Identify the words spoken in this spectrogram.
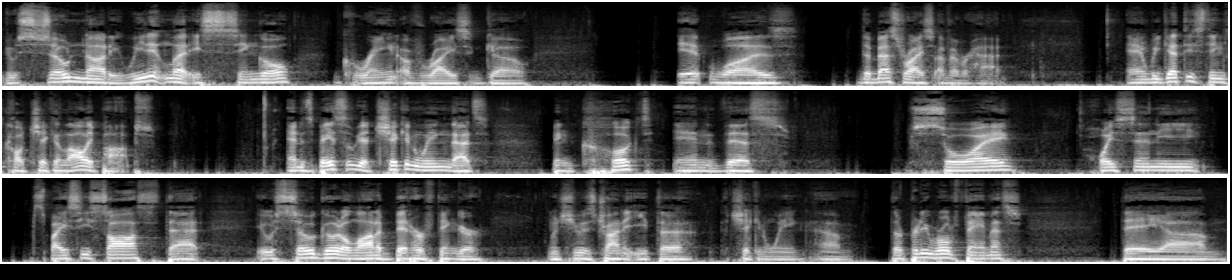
it was so nutty. We didn't let a single grain of rice go. It was the best rice I've ever had. And we get these things called chicken lollipops. And it's basically a chicken wing that's been cooked in this soy hoisin spicy sauce that it was so good Alana bit her finger when she was trying to eat the, the chicken wing. Um, They're pretty world famous. They um,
